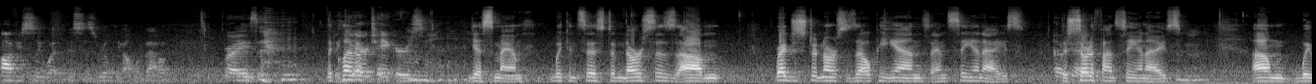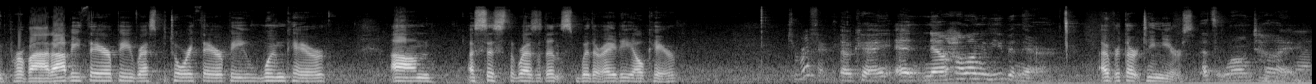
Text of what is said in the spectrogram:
obviously what this is really all about. Right. is- The clinic- caretakers. Yes, ma'am. We consist of nurses, um, registered nurses, LPNs, and CNAs. Okay. They're certified CNAs. Um, we provide IV therapy, respiratory therapy, wound care, um, assist the residents with their ADL care. Terrific. Okay, and now how long have you been there? Over 13 years. That's a long time. Yeah.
